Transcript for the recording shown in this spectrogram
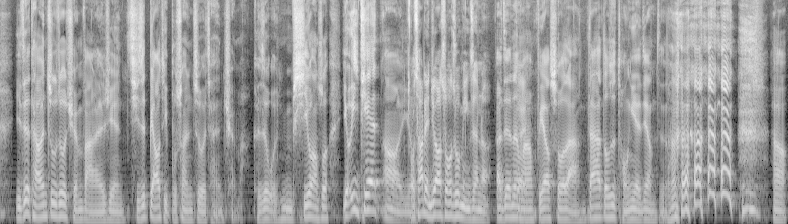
以这个台湾著作权法来讲，其实标题不算智慧财产权嘛。可是我希望说，有一天啊，我差点就要说出名声了啊，真的吗？不要说啦，大家都是同业这样子。好。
